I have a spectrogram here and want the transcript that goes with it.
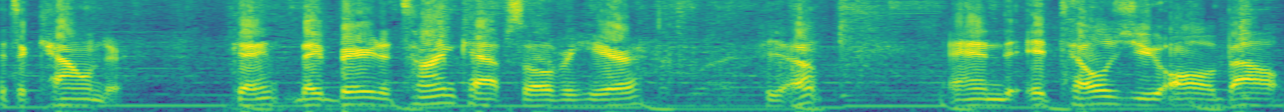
It's a calendar. Okay, they buried a time capsule over here. Yep. And it tells you all about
